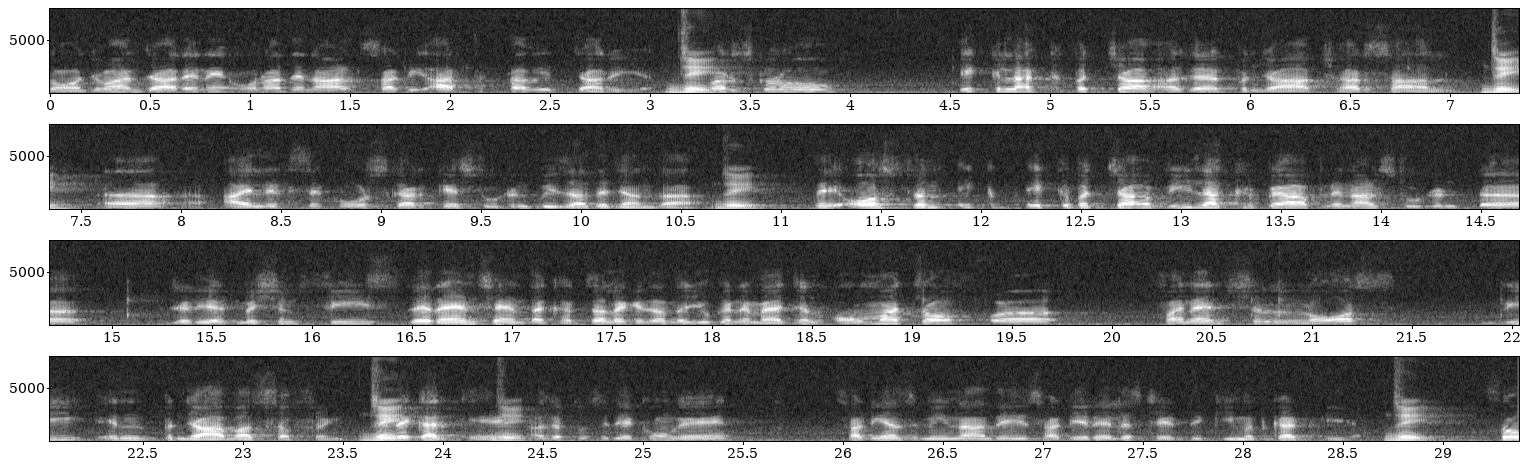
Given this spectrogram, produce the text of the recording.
ਨੌਜਵਾਨ ਜਾ ਰਹੇ ਨੇ ਉਹਨਾਂ ਦੇ ਨਾਲ ਸਾਡੀ ਆਰਥਿਕਤਾ ਵੀ ਜਾ ਰਹੀ। ਹੈ ਫਰਜ਼ ਕਰੋ 1 ਲੱਖ ਬੱਚਾ ਅਗਰ ਪੰਜਾਬ 'ਚ ਹਰ ਸਾਲ ਜੀ। ਆਈਲੈਟਸ ਦੇ ਕੋਰਸ ਕਰਕੇ ਸਟੂਡੈਂਟ ਵੀਜ਼ਾ ਤੇ ਜਾਂਦਾ ਜੀ। ਤੇ ਔਸਤਨ ਇੱਕ ਇੱਕ ਬੱਚਾ 20 ਲੱਖ ਰੁਪਇਆ ਆਪਣੇ ਨਾਲ ਸਟੂਡੈਂਟ ਜਿਹੜੀ ਐਡਮਿਸ਼ਨ ਫੀਸ ਤੇ ਰਹਿਣ ਸਹਿਣ ਦਾ ਖਰਚਾ ਲੈ ਕੇ ਜਾਂਦਾ। You can imagine how much of financial loss we in Punjab are suffering ਇਹਦੇ। ਕਰਕੇ ਅਗਰ ਤੁਸੀਂ ਦੇਖੋਗੇ ਸਾਡੀਆਂ ਜ਼ਮੀਨਾਂ ਦੀ ਸਾਡੀ ਰੀਅਲ ਏਸਟੇਟ ਦੀ ਕੀਮਤ ਘਟ ਗਈ ਜੀ। ਸੋ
